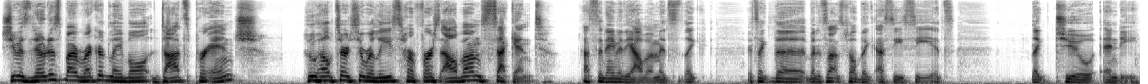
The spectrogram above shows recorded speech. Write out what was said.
She was noticed by record label Dots Per Inch, who helped her to release her first album, Second. That's the name of the album. It's like it's like the but it's not spelled like SEC. It's like 2 ND.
